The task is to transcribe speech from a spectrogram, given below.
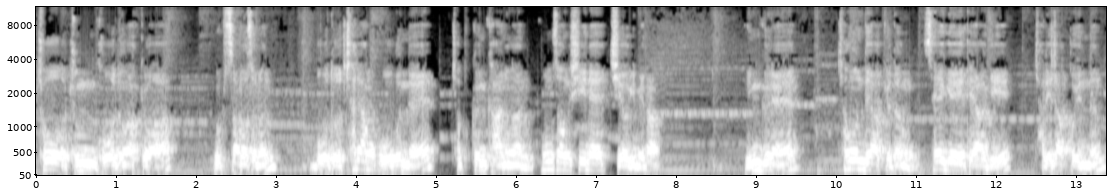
초, 중, 고등학교와 읍사노소는 모두 차량 5분 내에 접근 가능한 홍성 시내 지역입니다. 인근에 청운대학교 등 3개의 대학이 자리 잡고 있는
